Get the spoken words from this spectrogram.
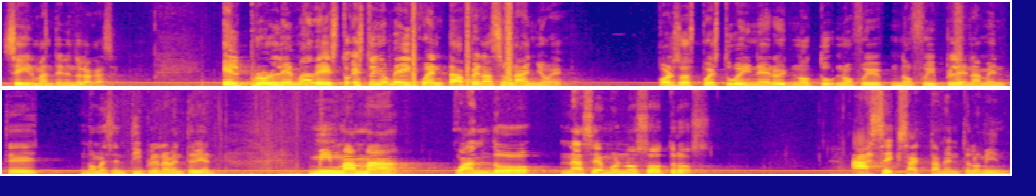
seguir manteniendo la casa. El problema de esto, esto yo me di cuenta apenas un año, ¿eh? Por eso después tuve dinero y no, tu- no, fui, no fui plenamente, no me sentí plenamente bien. Mi mamá, cuando nacemos nosotros, hace exactamente lo mismo.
